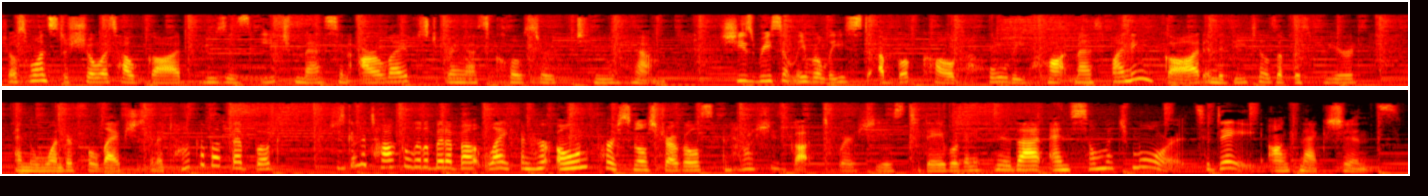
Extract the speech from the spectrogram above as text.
She also wants to show us how God uses each mess in our lives to bring us closer to Him. She's recently released a book called Holy Hot Mess Finding God in the Details of This Weird and Wonderful Life. She's going to talk about that book. She's going to talk a little bit about life and her own personal struggles and how she's got to where she is today. We're going to hear that and so much more today on Connections.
